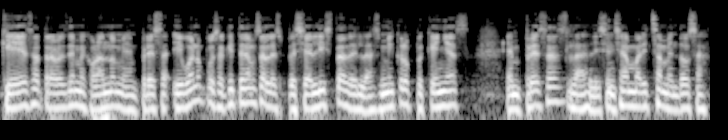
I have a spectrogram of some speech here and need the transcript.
que es a través de mejorando mi empresa. Y bueno, pues aquí tenemos a la especialista de las micro pequeñas empresas, la licenciada Maritza Mendoza.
